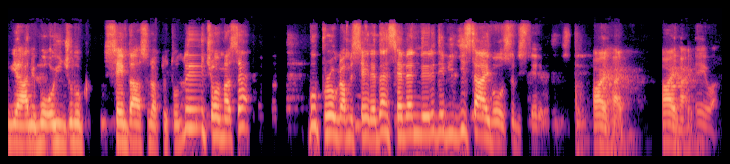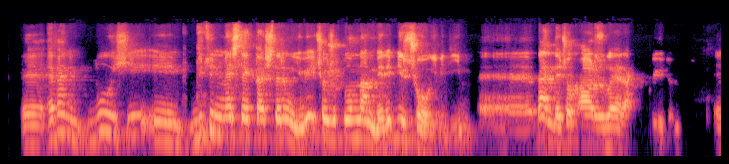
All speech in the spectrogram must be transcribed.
yani bu oyunculuk sevdasına tutuldu? Hiç olmazsa bu programı seyreden sevenleri de bilgi sahibi olsun isterim. Hay hay. Hay hay. Eyvallah. Ee, efendim bu işi e, bütün meslektaşlarım gibi çocukluğumdan beri birçoğu gibi diyeyim. E, ben de çok arzulayarak büyüdüm. E,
